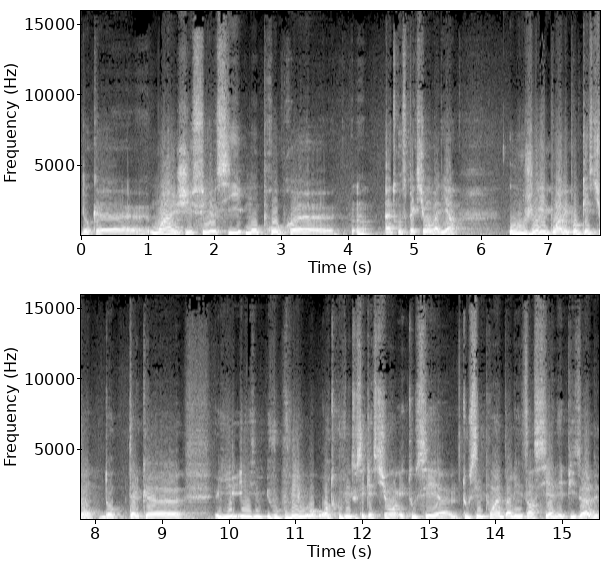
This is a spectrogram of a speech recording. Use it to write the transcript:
Donc euh, moi j'ai fait aussi mon propre euh, introspection, on va dire, où je réponds à mes propres questions, donc telles que vous pouvez re- retrouver toutes ces questions et tous ces, euh, tous ces points dans les anciens épisodes,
